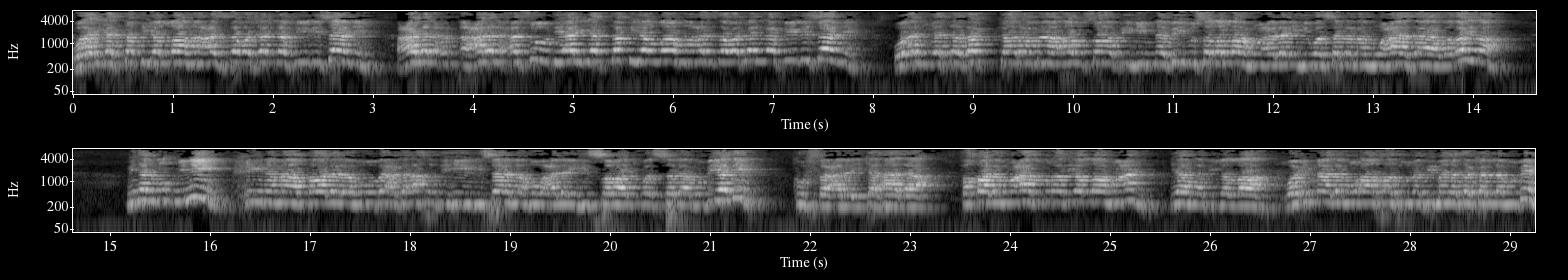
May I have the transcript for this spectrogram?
وأن يتقي الله عز وجل في لسانه على على الحسود أن يتقي الله عز وجل في لسانه وأن يتذكر ما أوصى به النبي صلى الله عليه وسلم معاذا وغيره من المؤمنين حينما قال له بعد أخذه لسانه عليه الصلاة والسلام بيده كف عليك هذا. فقال معاذ رضي الله عنه يا نبي الله وإنا لمؤاخذون بما نتكلم به.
